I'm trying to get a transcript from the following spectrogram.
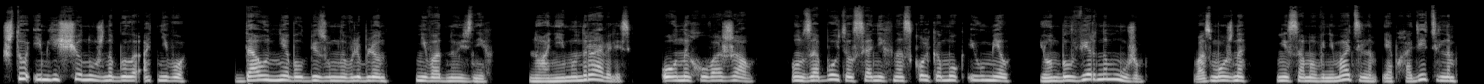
что им еще нужно было от него. Да, он не был безумно влюблен ни в одну из них, но они ему нравились, он их уважал, он заботился о них насколько мог и умел, и он был верным мужем. Возможно, не самым внимательным и обходительным,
